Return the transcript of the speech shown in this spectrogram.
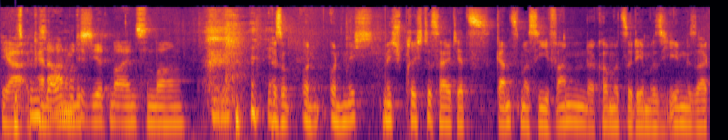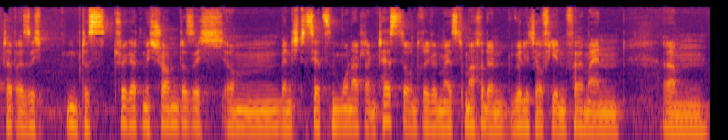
ja, jetzt bin keine ich auch Ahnung, motiviert, mal einen zu machen. Also und, und mich, mich spricht es halt jetzt ganz massiv an. Da kommen wir zu dem, was ich eben gesagt habe. Also ich, das triggert mich schon, dass ich, ähm, wenn ich das jetzt einen Monat lang teste und regelmäßig mache, dann will ich auf jeden Fall meinen ähm,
